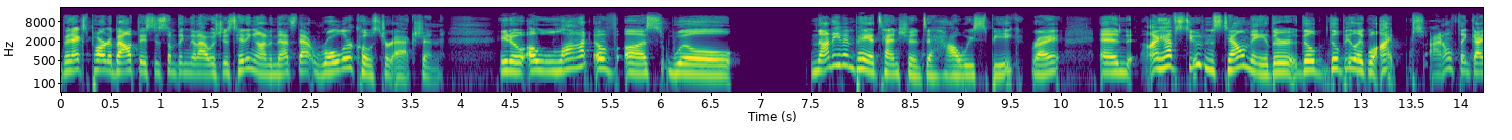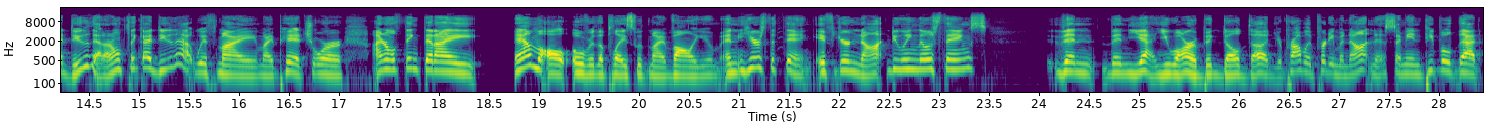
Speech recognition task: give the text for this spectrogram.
the next part about this is something that I was just hitting on, and that's that roller coaster action. You know, a lot of us will not even pay attention to how we speak, right? And I have students tell me they're they'll they'll be like, "Well, I I don't think I do that. I don't think I do that with my my pitch or I don't think that I am all over the place with my volume. And here's the thing if you're not doing those things, then then yeah, you are a big dull dud. You're probably pretty monotonous. I mean, people that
